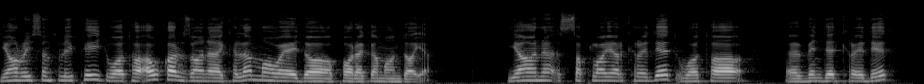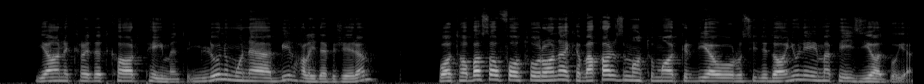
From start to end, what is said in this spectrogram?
یان ریسنتلی پیت واتا ئەو قەرزانە کە لەم ماوەیەدا پارەکەمان دایە یان سپلایەر کریدت واتا ڤندر کریدت یان کریدت کارد پیمنت لو نمونە بیل هەڵی دەبژێرم واتا بەس ئەو فاتۆرانە کە بە قەرزمان تومار کردیە و رسیدە داینونە ئێمە پێی زیاد بووە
